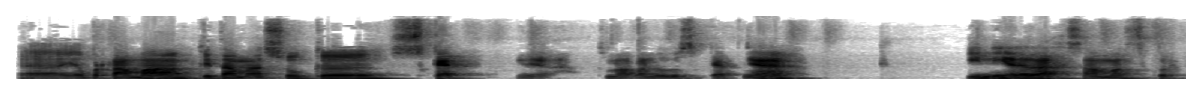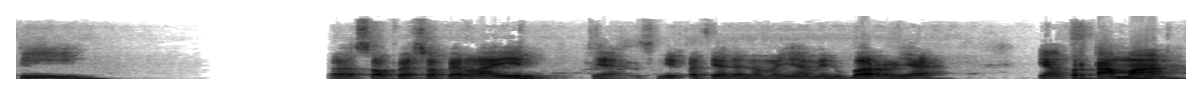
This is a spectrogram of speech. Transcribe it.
Eh, yang pertama kita masuk ke sketch ya, kenalkan dulu sketchnya. Ini adalah sama seperti eh, software-software lain ya. Di sini pasti ada namanya menu bar ya. Yang pertama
